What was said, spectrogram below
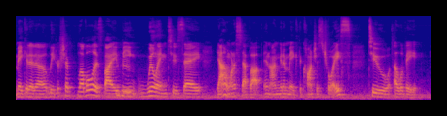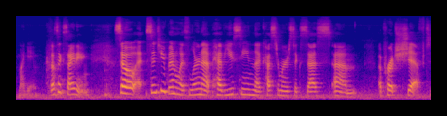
make it at a leadership level is by mm-hmm. being willing to say, yeah, I want to step up and I'm going to make the conscious choice to elevate my game. That's exciting. So, since you've been with LearnUp, have you seen the customer success um, approach shift?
